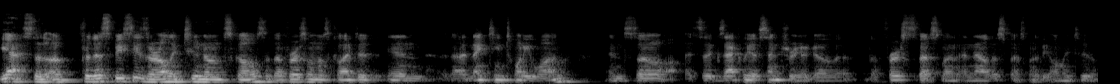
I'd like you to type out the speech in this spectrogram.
Yeah, so uh, for this species, there are only two known skulls. The first one was collected in 1921. Uh, and so it's exactly a century ago that the first specimen and now this specimen are the only two.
